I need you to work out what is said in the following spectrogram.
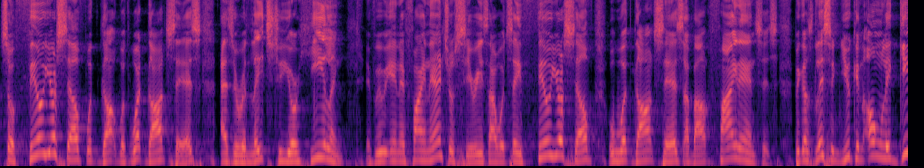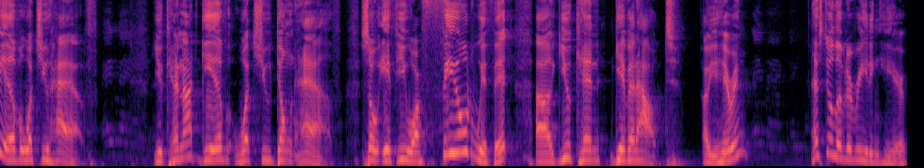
so fill yourself with God with what God says as it relates to your healing. If we were in a financial series, I would say fill yourself with what God says about finances. Because listen, you can only give what you have. You cannot give what you don't have. So if you are filled with it, uh, you can give it out. Are you hearing? Amen. Let's do a little bit of reading here.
